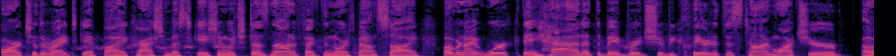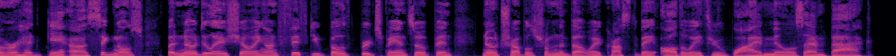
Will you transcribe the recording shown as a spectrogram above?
far to the right to get by a crash investigation, which does not affect the northbound side. Overnight work they had at the Bay Bridge should be cleared at this time. Watch your overhead ga- uh, signals, but no delays showing on 50. Both bridge spans open. No troubles from the Beltway across the bay all the way through Wye Mills and back.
